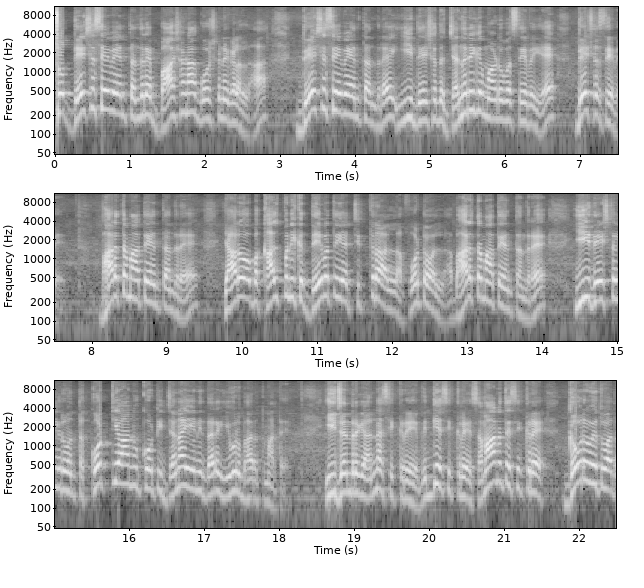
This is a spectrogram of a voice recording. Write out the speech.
ಸೊ ದೇಶ ಸೇವೆ ಅಂತಂದರೆ ಭಾಷಣ ಘೋಷಣೆಗಳಲ್ಲ. ದೇಶ ಸೇವೆ ಅಂತಂದರೆ ಈ ದೇಶದ ಜನರಿಗೆ ಮಾಡುವ ಸೇವೆಯೇ ದೇಶ ಸೇವೆ. ಭಾರತ ಮಾತೆ ಅಂತಂದರೆ ಯಾರೋ ಒಬ್ಬ ಕಾಲ್ಪನಿಕ ದೇವತೆಯ ಚಿತ್ರ ಅಲ್ಲ ಫೋಟೋ ಅಲ್ಲ. ಭಾರತ ಮಾತೆ ಅಂತಂದರೆ ಈ ದೇಶದಲ್ಲಿರುವಂಥ ಕೋಟ್ಯಾನುಕೋಟಿ ಜನ ಏನಿದ್ದಾರೆ, ಇವರು ಭಾರತ ಮಾತೆ. ಈ ಜನರಿಗೆ ಅನ್ನ ಸಿಕ್ಕರೆ, ವಿದ್ಯೆ ಸಿಕ್ಕರೆ, ಸಮಾನತೆ ಸಿಕ್ಕರೆ, ಗೌರವಯುತವಾದ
